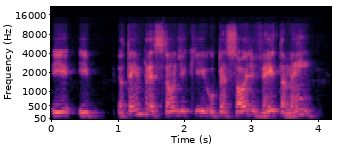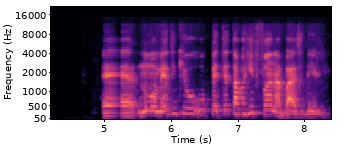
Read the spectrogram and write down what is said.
E, e eu tenho a impressão de que o pessoal ele veio também é, no momento em que o, o PT estava rifando a base dele.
